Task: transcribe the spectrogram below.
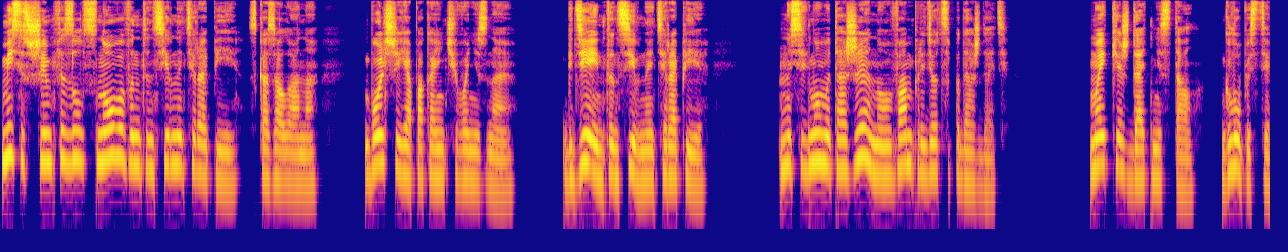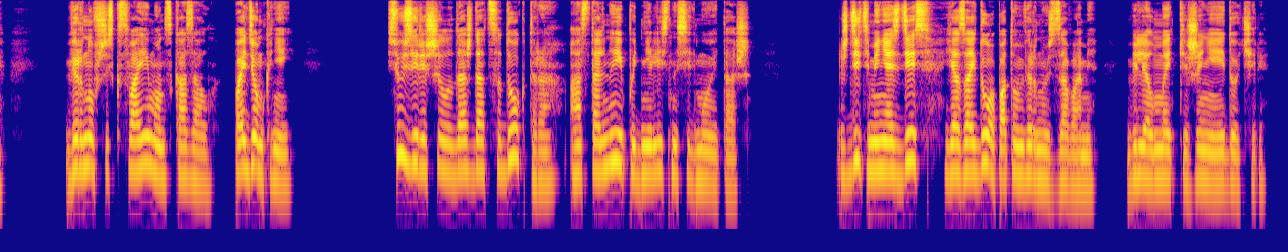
«Миссис Шимфизл снова в интенсивной терапии», — сказала она. «Больше я пока ничего не знаю». «Где интенсивная терапия?» «На седьмом этаже, но вам придется подождать». Мэкки ждать не стал. Глупости. Вернувшись к своим, он сказал «Пойдем к ней». Сюзи решила дождаться доктора, а остальные поднялись на седьмой этаж. «Ждите меня здесь, я зайду, а потом вернусь за вами», — велел Мэкки жене и дочери.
